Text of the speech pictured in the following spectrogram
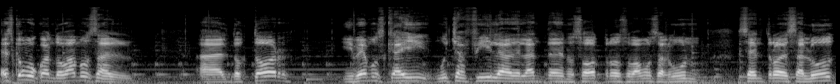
Es como cuando vamos al, al doctor y vemos que hay mucha fila delante de nosotros o vamos a algún centro de salud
